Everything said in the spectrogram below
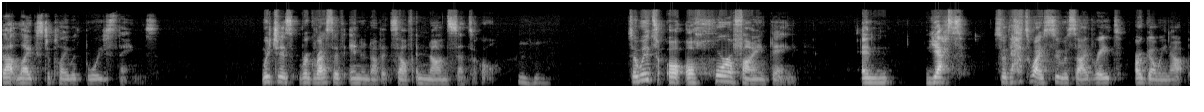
that likes to play with boys' things, which is regressive in and of itself and nonsensical. Mm-hmm. So it's a, a horrifying thing. And yes, so that's why suicide rates are going up.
